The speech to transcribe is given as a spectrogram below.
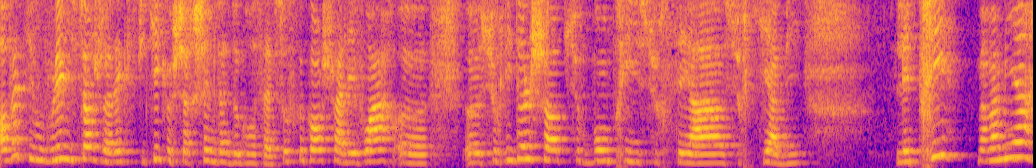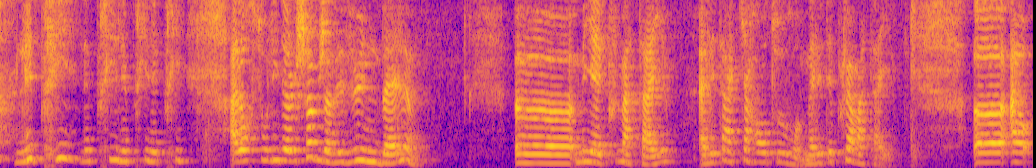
En fait si vous voulez l'histoire je vous avais expliqué que je cherchais une veste de grossesse. Sauf que quand je suis allée voir euh, euh, sur Lidl Shop, sur Bon Prix, sur CA, sur Kiabi Les prix, mamma mia, les prix, les prix, les prix, les prix. Alors sur Lidl Shop j'avais vu une belle Mais il n'y avait plus ma taille. Elle était à 40 euros mais elle n'était plus à ma taille. Euh, alors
